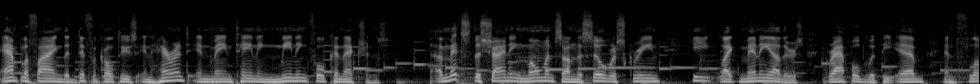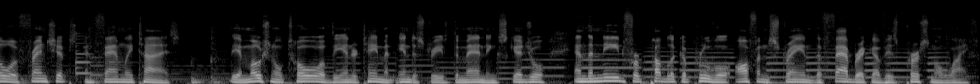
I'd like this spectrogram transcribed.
amplifying the difficulties inherent in maintaining meaningful connections. Amidst the shining moments on the silver screen, he, like many others, grappled with the ebb and flow of friendships and family ties. The emotional toll of the entertainment industry's demanding schedule and the need for public approval often strained the fabric of his personal life.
